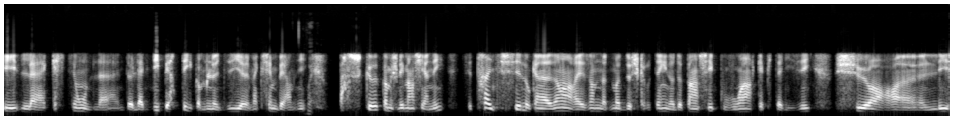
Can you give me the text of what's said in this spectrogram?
et la question de la, de la liberté, comme le dit Maxime Bernier. Parce que, comme je l'ai mentionné, très difficile au Canada, en raison de notre mode de scrutin, de penser pouvoir capitaliser sur euh, les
